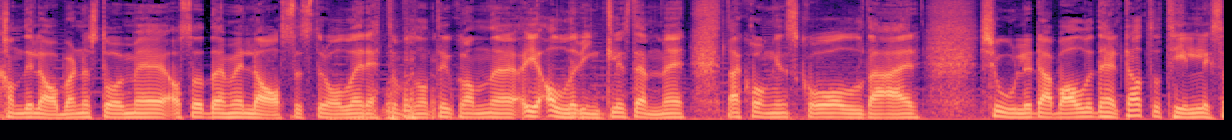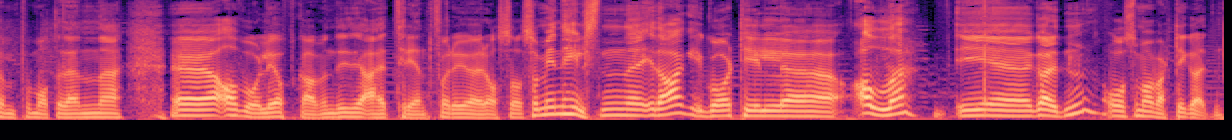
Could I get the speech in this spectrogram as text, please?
kandelaberne står med, altså det med laserstråler rett opp, sånn at du kan eh, i alle vinkler stemmer. Det er kongens skål, det er kjoler, det er ball i det hele tatt. Og til liksom på en måte den uh, alvorlige oppgaven de er trent for å gjøre også. Så min hilsen i dag går til uh, alle i eh, Garden, og som har vært i Garden.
